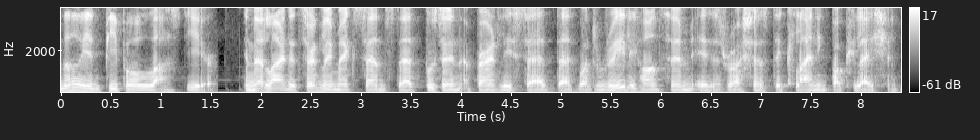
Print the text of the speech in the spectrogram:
million people last year. In that light, it certainly makes sense that Putin apparently said that what really haunts him is Russia's declining population.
